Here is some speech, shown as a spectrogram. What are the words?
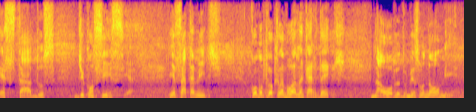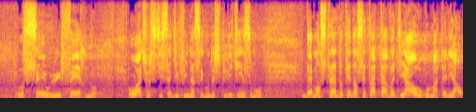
estados de consciência. Exatamente como proclamou Allan Kardec na obra do mesmo nome, O Céu e o Inferno, ou A Justiça Divina segundo o Espiritismo, demonstrando que não se tratava de algo material,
